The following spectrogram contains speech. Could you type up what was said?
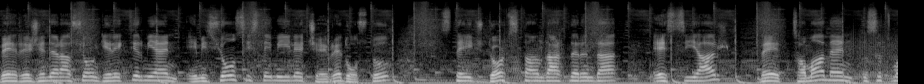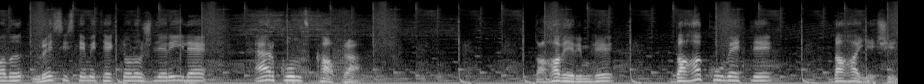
ve rejenerasyon gerektirmeyen emisyon sistemi ile çevre dostu, Stage 4 standartlarında SCR ve tamamen ısıtmalı üre sistemi teknolojileriyle Erkunt Capra. Daha verimli, daha kuvvetli, daha yeşil.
